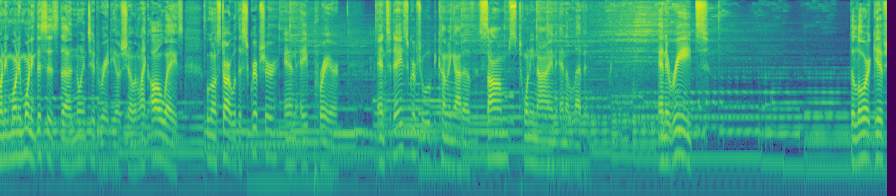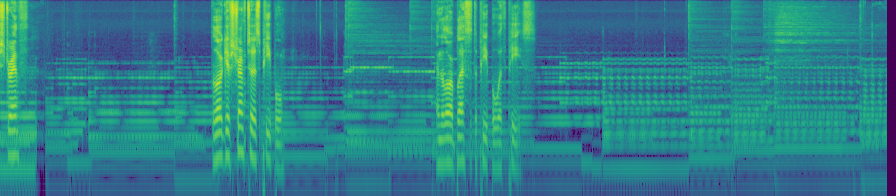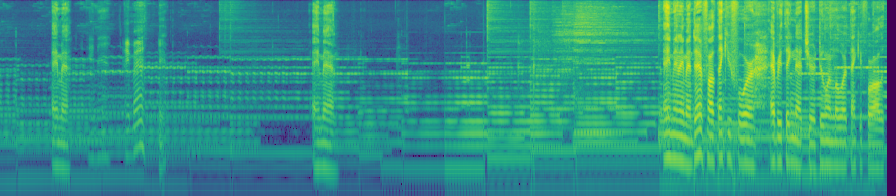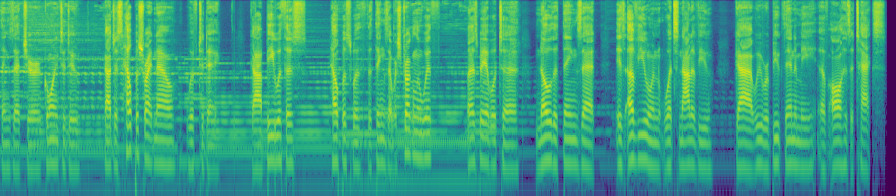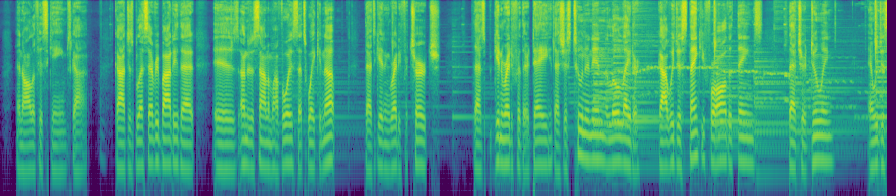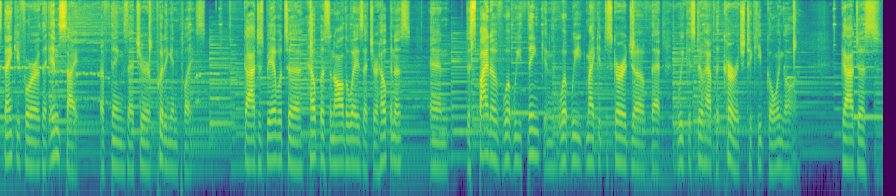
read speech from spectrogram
Morning, morning, morning. This is the Anointed Radio Show. And like always, we're going to start with a scripture and a prayer. And today's scripture will be coming out of Psalms 29 and 11. And it reads The Lord gives strength. The Lord gives strength to his people. And the Lord blesses the people with peace. Amen. Amen. Amen. Amen. Amen, amen. Dear Father, thank you for everything that you're doing, Lord. Thank you for all the things that you're going to do. God, just help us right now with today. God, be with us. Help us with the things that we're struggling with. Let us be able to know the things that is of you and what's not of you. God, we rebuke the enemy of all his attacks and all of his schemes, God. God, just bless everybody that is under the sound of my voice, that's waking up, that's getting ready for church, that's getting ready for their day, that's just tuning in a little later. God, we just thank you for all the things that you're doing, and we just thank you for the insight of things that you're putting in place. God, just be able to help us in all the ways that you're helping us. And despite of what we think and what we might get discouraged of, that we could still have the courage to keep going on. God, just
